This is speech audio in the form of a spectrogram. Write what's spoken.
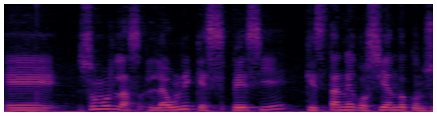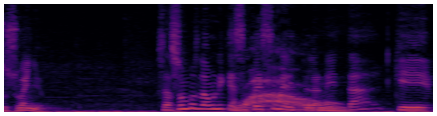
Eh, somos las- la única especie que está negociando con su sueño. O sea, somos la única especie en el planeta que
